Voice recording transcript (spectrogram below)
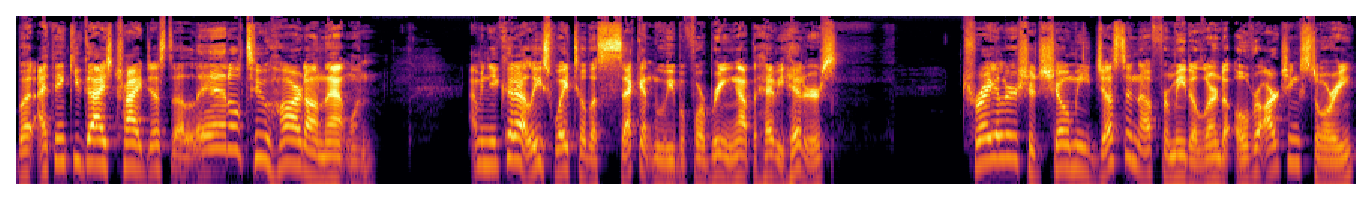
but I think you guys tried just a little too hard on that one. I mean, you could at least wait till the second movie before bringing out the heavy hitters. Trailer should show me just enough for me to learn the overarching story,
